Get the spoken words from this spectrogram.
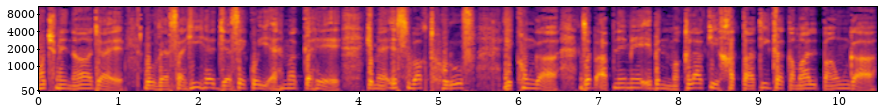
مجھ میں نہ آ جائے، وہ ویسا ہی ہے جیسے کوئی احمد کہے کہ میں اس وقت حروف لکھوں گا جب اپنے میں ابن مقلا کی خطاطی کا کمال پاؤں گا۔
